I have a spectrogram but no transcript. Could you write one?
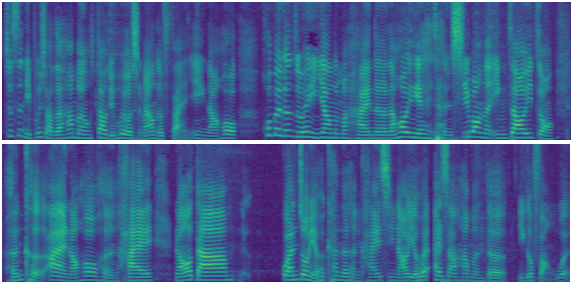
就是你不晓得他们到底会有什么样的反应，然后会不会跟昨天一样那么嗨呢？然后也很希望呢，营造一种很可爱，然后很嗨，然后大家观众也会看得很开心，然后也会爱上他们的一个访问。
